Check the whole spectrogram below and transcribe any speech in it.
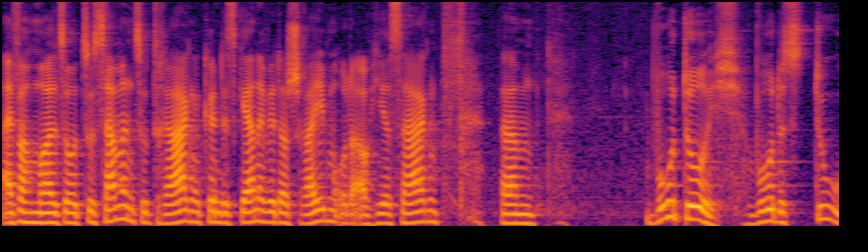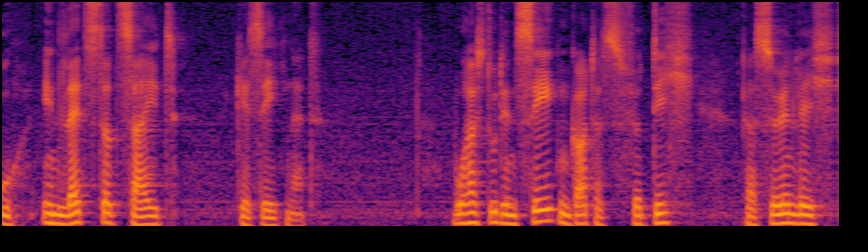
einfach mal so zusammenzutragen. Ihr könnt es gerne wieder schreiben oder auch hier sagen. Ähm, wodurch wurdest du in letzter Zeit gesegnet? Wo hast du den Segen Gottes für dich persönlich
